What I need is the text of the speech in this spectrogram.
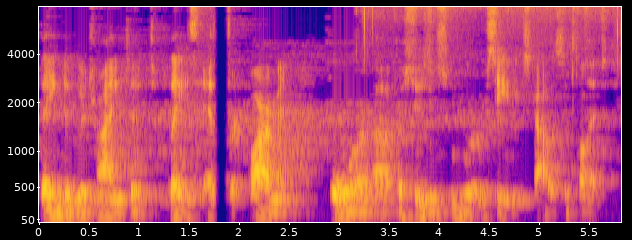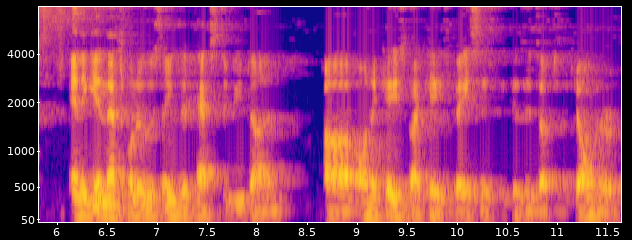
thing that we're trying to, to place as a requirement for uh, for students who are receiving scholarship funds. And again that's one of the things that has to be done uh, on a case by case basis because it's up to the donor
